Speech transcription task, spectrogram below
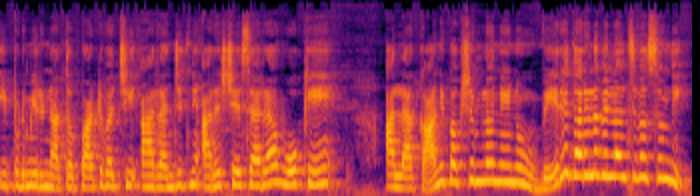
ఇప్పుడు మీరు నాతో పాటు వచ్చి ఆ రంజిత్ని అరెస్ట్ చేశారా? ఓకే. అలా కాని పక్షంలో నేను వేరే దారిలో వెళ్ళాల్సి వస్తుంది.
